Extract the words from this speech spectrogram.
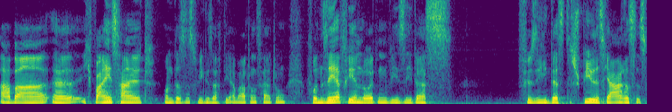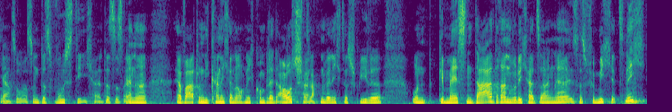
Aber äh, ich weiß halt, und das ist wie gesagt die Erwartungshaltung, von sehr vielen Leuten, wie sie das für sie das, das Spiel des Jahres ist ja. und sowas. Und das wusste ich halt. Das ist eine Erwartung, die kann ich dann auch nicht komplett ausschalten, Klar. wenn ich das spiele. Und gemessen daran würde ich halt sagen, naja, ist es für mich jetzt mhm. nicht,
